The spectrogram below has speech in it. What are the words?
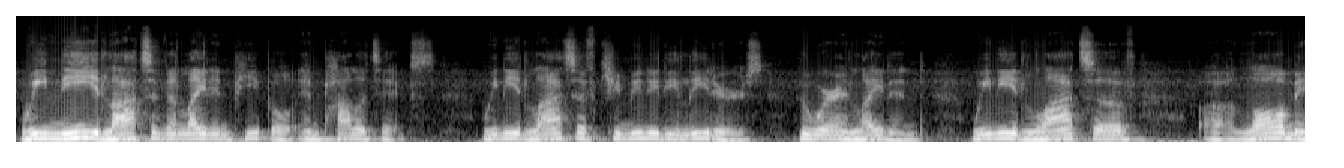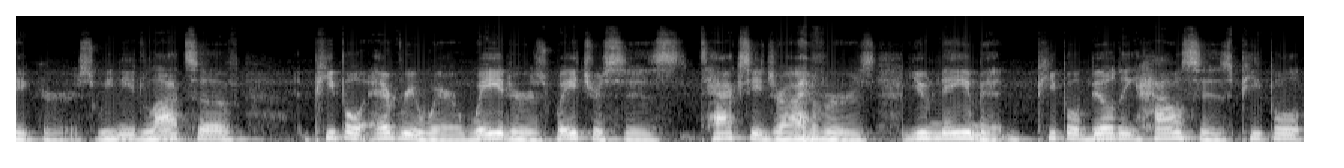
We need lots of enlightened people in politics. We need lots of community leaders who are enlightened. We need lots of uh, lawmakers. We need lots of people everywhere waiters, waitresses, taxi drivers, you name it, people building houses, people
